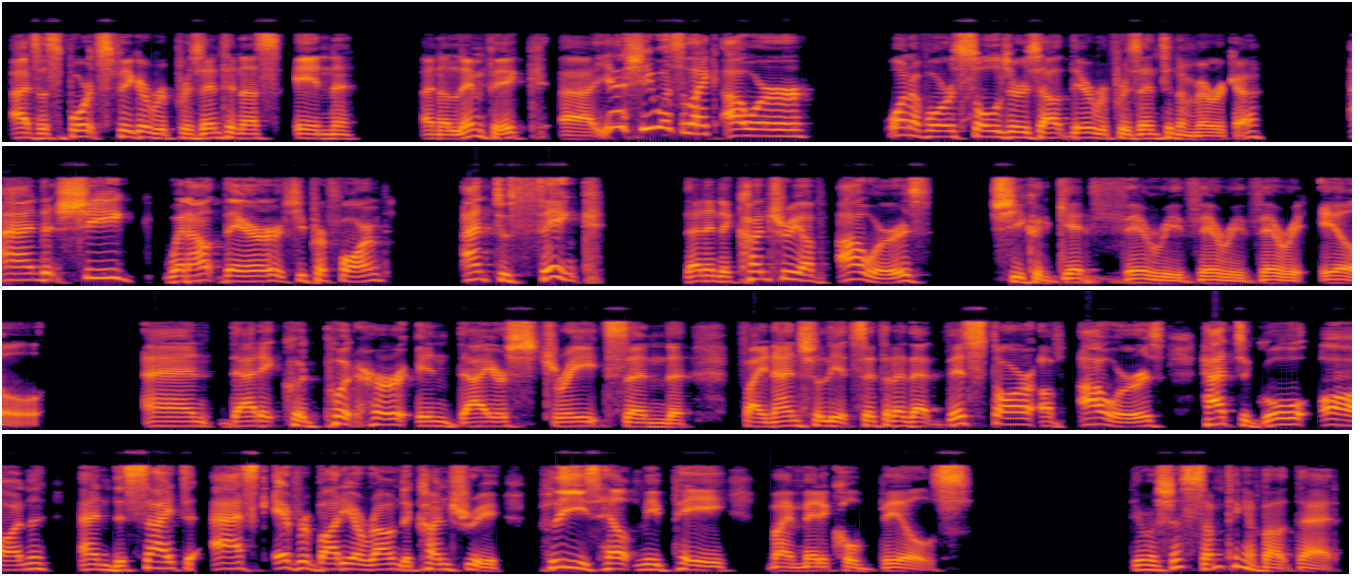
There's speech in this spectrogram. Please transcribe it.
as a sports figure representing us in an Olympic, uh, yeah, she was like our, one of our soldiers out there representing America. And she went out there, she performed. And to think that in the country of ours, she could get very, very, very ill. And that it could put her in dire straits and financially, etc. That this star of ours had to go on and decide to ask everybody around the country, please help me pay my medical bills. There was just something about that.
